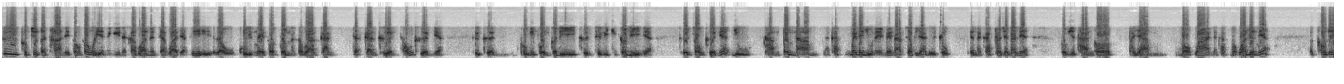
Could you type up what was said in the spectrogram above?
คือกรมชลประทานเนี่ยต้องต้องเรียนอย่างนี้นะครับ ว่าเนื่องจากว่าอย่างที่เราคุยเมื่อตอนต้นนะครับว่าการจัดการเขื่อนท้องเขื่อนเนี่ยคือเขื่อนภูมิพลก็ดีเขื่อนสิริกิติ์ก็ดีเนี่ยเขื่อนสองเขื่อนเนี่ยอยู่ทางต้นน้ำนะครับ ไม่ได้อยู่ในแม่น้ำเจ้าพระยาโดยตรงนะครับ เพราะฉะนั้นเนี่ยกรมชลประทานก็พยายาม บอกว่านะครับ บอกว่าเรื่องเนี้ยเขาได้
